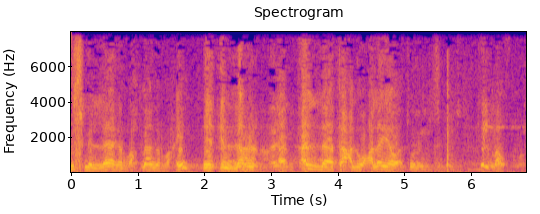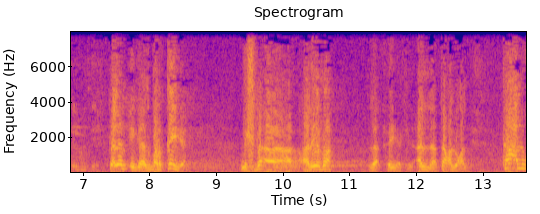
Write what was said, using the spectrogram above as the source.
بسم الله الرحمن الرحيم. إنه ألا تعلوا علي وأتوني مسلمين كلمه كلام إيجاز. برقية. مش بقى عريضه لا هي كده. ألا تعلوا علي. تعلوا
